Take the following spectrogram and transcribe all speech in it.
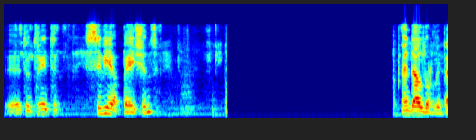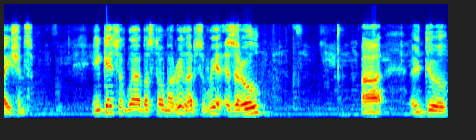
uh, to treat severe patients and elderly patients. In case of glioblastoma relapse, we, as a rule, uh, do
